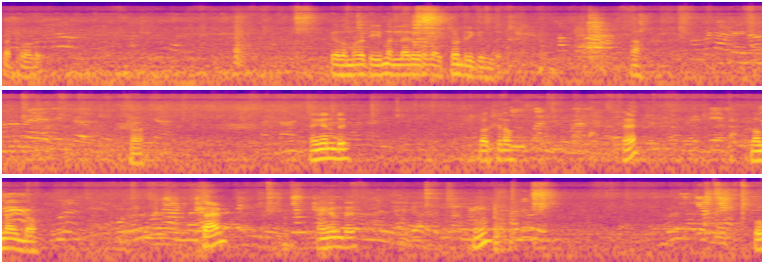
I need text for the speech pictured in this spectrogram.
കട്ട് ഇത് നമ്മുടെ ടീം എല്ലാവരും ഇവിടെ കഴിച്ചുകൊണ്ടിരിക്കുന്നുണ്ട് ആ. എങ്ങനെയുണ്ട് ഭക്ഷണം? ഏ? നന്നായിട്ടുണ്ടോ ടൈം എങ്ങനെയുണ്ട്? ഓ.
